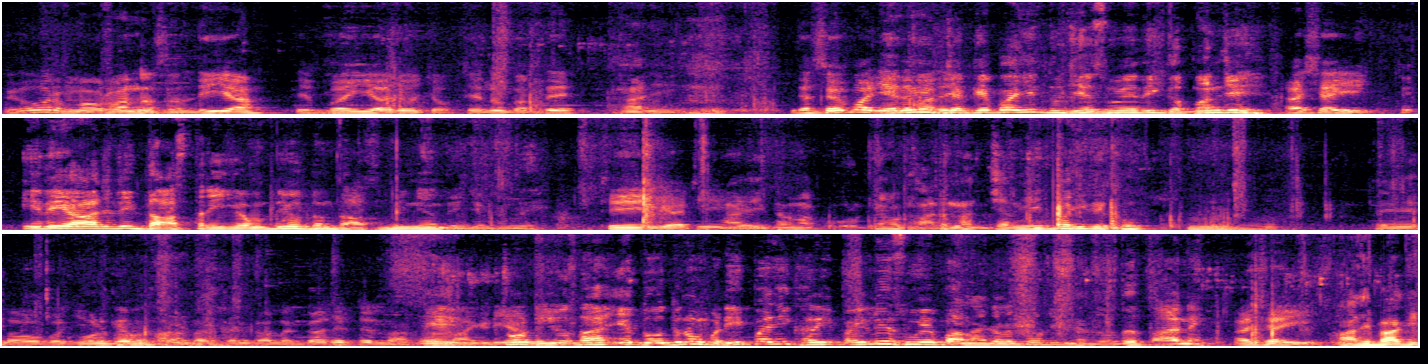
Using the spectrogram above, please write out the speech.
ਪਿਓਰ ਮੌਰਾ ਨਸਲ ਦੀ ਆ ਤੇ ਬਾਈ ਆ ਜਾਓ ਚੌਥੇ ਨੰਬਰ ਤੇ। ਹਾਂਜੀ। ਦੱਸਿਓ ਭਾਜੀ ਇਹ ਇਹਦੇ ਵੀ ਬਾਰੇ। ਜੱਗੇ ਭਾਜੀ ਦੂਜੇ ਸੂਏ ਦੀ ਗੱਬਨ ਜੇ। ਅੱਛਾ ਜੀ। ਤੇ ਇਹਦੇ ਆ ਜਿਹੜੀ 10 ਤਰੀਕ ਆਉਂਦੀ ਉਦੋਂ 10 ਮਹੀਨੇ ਹੁੰਦੇ ਜੇ ਪੂਰੇ। ਠੀਕ ਹੈ ਠੀਕ ਹੈ ਹਾਂਜੀ ਤਾਂ ਮੈਂ ਖੋਲ ਕੇ ਵਿਖਾ ਦੇਣਾ ਜਰਮੀਤ ਭਾਜੀ ਦੇਖੋ। ਤੇ ਲਓ ਭਾਜੀ ਖੋਲ ਕੇ ਵਿਖਾ ਸਾਡਾ ਚੰਗਾ ਲੱਗਾ ਤੇ ਢਿੱਲਾ ਇਹ ਢਿੱਲਾ ਜਿਹੜੀਆਂ ਝੋਟੀ ਉਦਾਂ ਇਹ ਦੁੱਧ ਨੂੰ ਬੜੀ ਭਾਜੀ ਖਰੀ ਪਹਿਲੇ ਸੂਏ 12 ਕਿਲੋ ਝੋਟੀ ਨੇ ਦੁੱਧ ਦਿੱਤਾ ਇਹਨੇ। ਅੱਛਾ ਜੀ। ਹਾਂਜੀ ਬਾਕੀ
